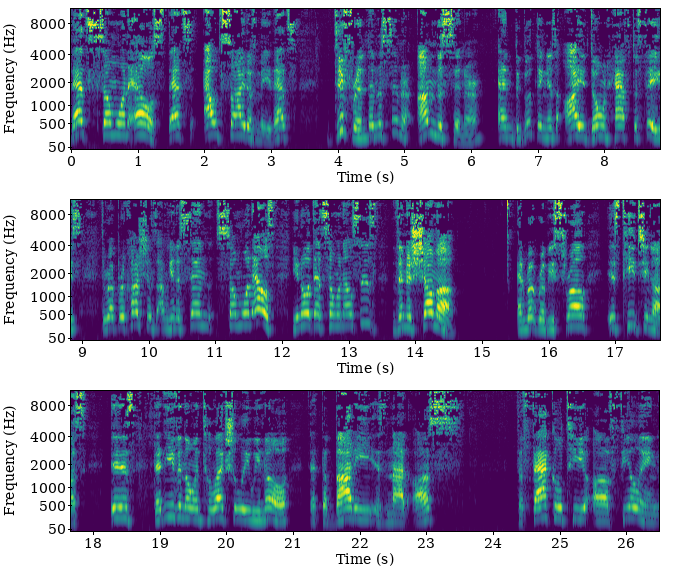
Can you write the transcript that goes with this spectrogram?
That's someone else. That's outside of me. That's different than the sinner. I'm the sinner. And the good thing is I don't have to face the repercussions. I'm going to send someone else. You know what that someone else is? The neshama. And what Rabbi Yisrael is teaching us is that even though intellectually we know that the body is not us, the faculty of feeling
